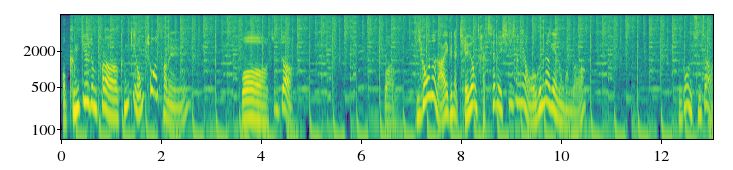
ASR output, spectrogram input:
어 금길 좀 타라 금길 엄청 안 타네. 와 진짜. 와 이거는 아예 그냥 계정 자체를 실상이랑 어긋나게 해놓은 건가? 이건 진짜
